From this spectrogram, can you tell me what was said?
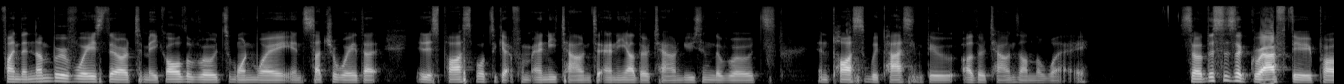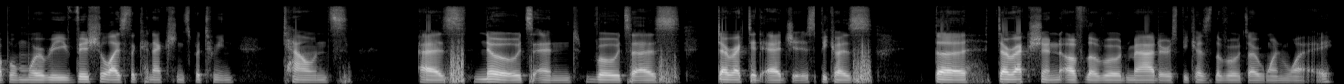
Find the number of ways there are to make all the roads one way in such a way that it is possible to get from any town to any other town using the roads and possibly passing through other towns on the way. So this is a graph theory problem where we visualize the connections between towns as nodes and roads as directed edges because the direction of the road matters because the roads are one way.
